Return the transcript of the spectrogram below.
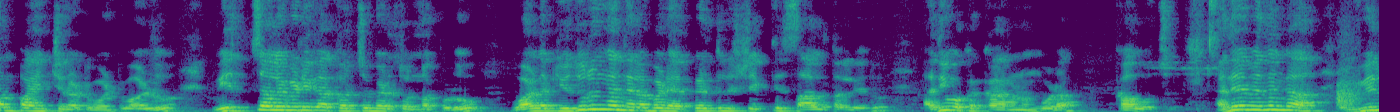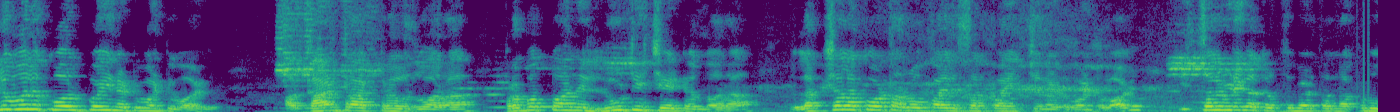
సంపాదించినటువంటి వాళ్ళు విచ్చలవిడిగా ఖర్చు పెడుతున్నప్పుడు వాళ్ళకి ఎదురుగా నిలబడే అభ్యర్థుల శక్తి సాలటం లేదు. అది ఒక కారణం కూడా కావచ్చు. అదేవిధంగా విలువలు కోల్పోయినటువంటి వాళ్ళు ఆ కాంట్రాక్టర్ల ద్వారా ప్రభుత్వాన్ని లూటీ చేయటం ద్వారా లక్షల కోట్ల రూపాయలు సంపాదించినటువంటి వాడు ఇచ్చలవిడిగా ఖర్చు పెడుతున్నప్పుడు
